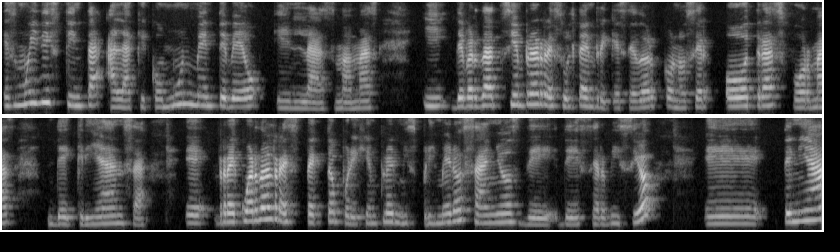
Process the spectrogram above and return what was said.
es muy distinta a la que comúnmente veo en las mamás y de verdad siempre resulta enriquecedor conocer otras formas de crianza. Eh, recuerdo al respecto, por ejemplo, en mis primeros años de, servicio, eh, tenía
